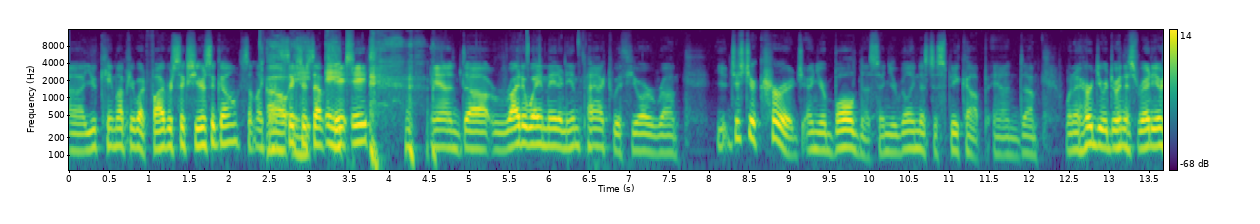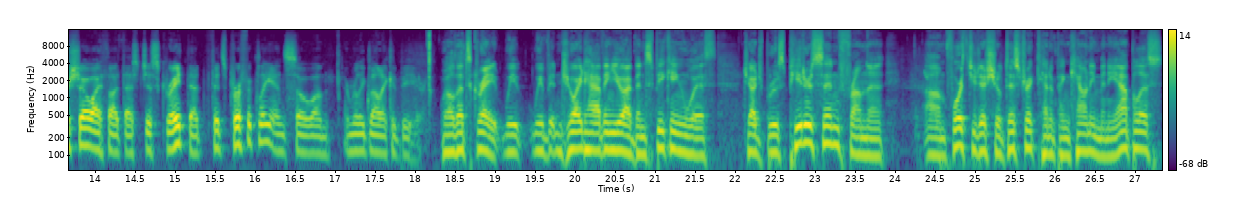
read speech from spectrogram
Uh, you came up here, what, five or six years ago? Something like that? Oh, six or eight- seven? eight. eight, eight. and uh, right away made an impact with your. Just your courage and your boldness and your willingness to speak up. And um, when I heard you were doing this radio show, I thought that's just great. That fits perfectly. And so um, I'm really glad I could be here. Well, that's great. We, we've enjoyed having you. I've been speaking with Judge Bruce Peterson from the um, 4th Judicial District, Hennepin County, Minneapolis,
